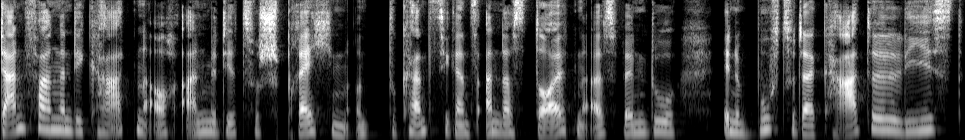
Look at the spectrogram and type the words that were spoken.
dann fangen die Karten auch an, mit dir zu sprechen und du kannst sie ganz anders deuten, als wenn du in einem Buch zu der Karte liest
